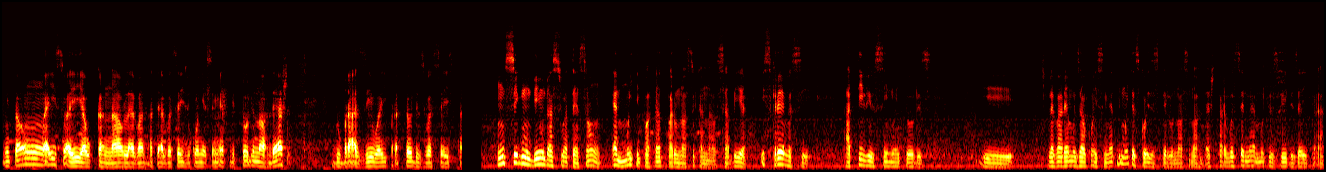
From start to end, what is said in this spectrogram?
Então é isso aí, é o canal levando até vocês o conhecimento de todo o Nordeste, do Brasil aí para todos vocês. Tá? Um segundinho da sua atenção é muito importante para o nosso canal, sabia? Inscreva-se, ative o sino em todos e levaremos ao conhecimento de muitas coisas pelo nosso Nordeste para você, né? Muitos vídeos aí para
